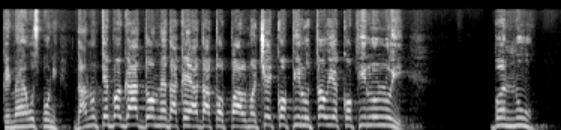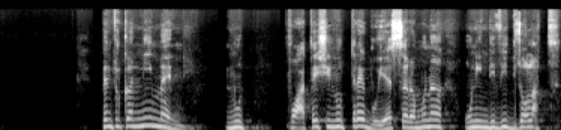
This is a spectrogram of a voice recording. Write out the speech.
Că-i mai auzi pe unii, dar nu te băga, domne, dacă i-a dat o palmă, ce copilul tău e copilul lui. Bă, nu. Pentru că nimeni nu poate și nu trebuie să rămână un individ izolat.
